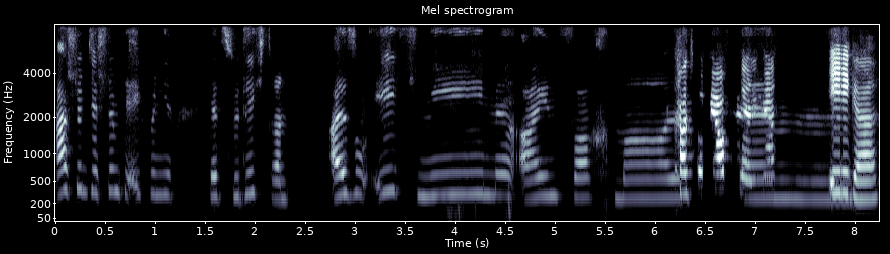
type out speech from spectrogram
Ah, stimmt ja, stimmt ja. Ich bin hier jetzt für dich dran. Also, ich nehme einfach mal. Kannst du mir aufstellen? Ähm, Egal.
